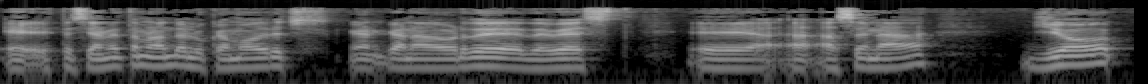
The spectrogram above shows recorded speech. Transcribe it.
eh, especialmente hablando de Luka Modric, ganador de, de Best hace nada. Yo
